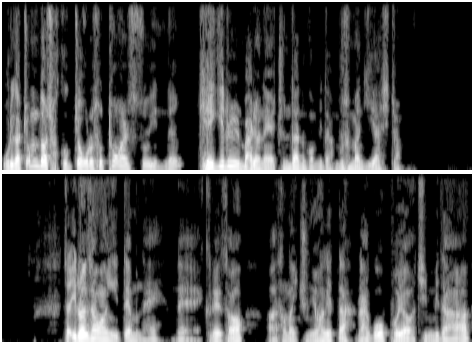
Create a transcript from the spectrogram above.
우리가 좀 더 적극적으로 소통할 수 있는 계기를 마련해 준다는 겁니다. 무슨 말인지 이해하시죠? 자, 이런 상황이기 때문에, 네, 그래서 아, 상당히 중요하겠다라고 보여집니다.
